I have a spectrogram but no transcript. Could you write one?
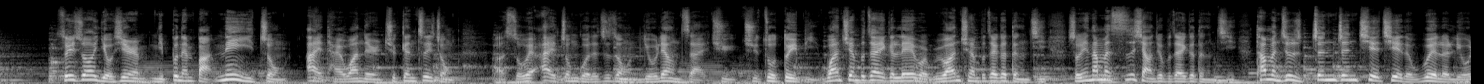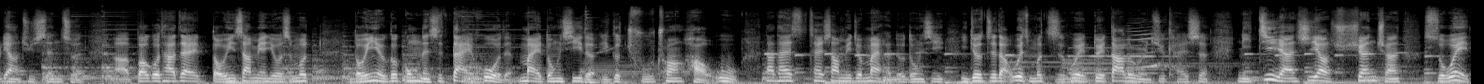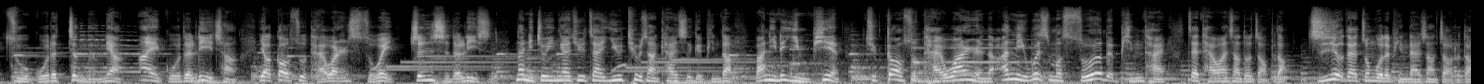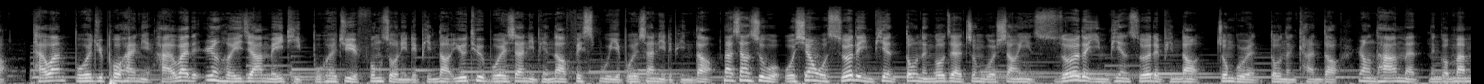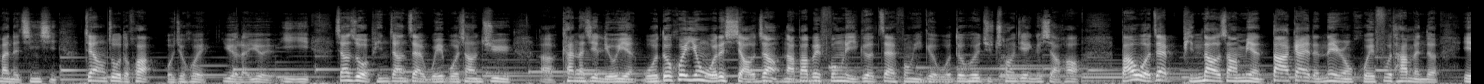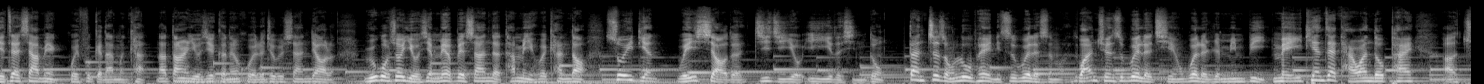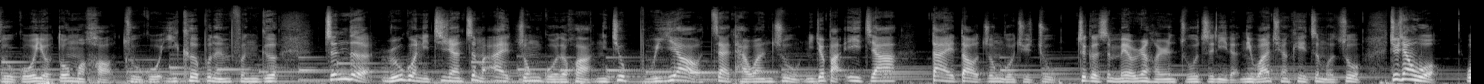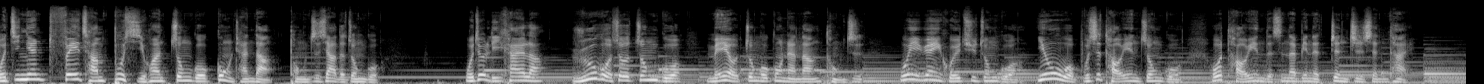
所以说，有些人你不能把那一种爱台湾的人去跟这种。啊，所谓爱中国的这种流量仔去去做对比，完全不在一个 level，完全不在一个等级。首先，他们思想就不在一个等级，他们就是真真切切的为了流量去生存啊。包括他在抖音上面有什么，抖音有个功能是带货的，卖东西的一个橱窗好物，那他在上面就卖很多东西，你就知道为什么只会对大陆人去开设。你既然是要宣传所谓祖国的正能量、爱国的立场，要告诉台湾人所谓真实的历史，那你。就应该去在 YouTube 上开设个频道，把你的影片去告诉台湾人的啊，你为什么所有的平台在台湾上都找不到，只有在中国的平台上找得到？台湾不会去迫害你，海外的任何一家媒体不会去封锁你的频道，YouTube 不会删你频道，Facebook 也不会删你的频道。那像是我，我希望我所有的影片都能够在中国上映，所有的影片、所有的频道，中国人都能看到，让他们能够慢慢的清醒。这样做的话，我就会越来越有意义。像是我平常在微博上去啊、呃、看那些留言，我都会用我的小账，哪怕被封了一个再封一个，我都会去创建一个小号，把我在频道上面大概的内容回复他们的，也在下面回。回复给他们看，那当然有些可能毁了就被删掉了。如果说有些没有被删的，他们也会看到，做一点微小的积极有意义的行动。但这种路配你是为了什么？完全是为了钱，为了人民币。每一天在台湾都拍啊，祖国有多么好，祖国一刻不能分割。真的，如果你既然这么爱中国的话，你就不要在台湾住，你就把一家带到中国去住。这个是没有任何人阻止你的，你完全可以这么做。就像我。我今天非常不喜欢中国共产党统治下的中国，我就离开了。如果说中国没有中国共产党统治，我也愿意回去中国，因为我不是讨厌中国，我讨厌的是那边的政治生态。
